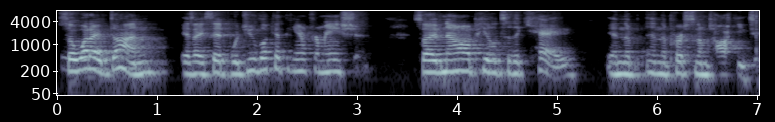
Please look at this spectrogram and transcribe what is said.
So what I've done is I said, would you look at the information? So I've now appealed to the K in the in the person I'm talking to.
